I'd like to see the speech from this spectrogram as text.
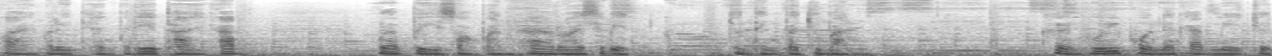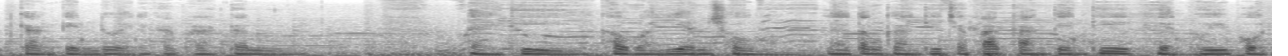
ฝ่ายผลิตแห่งประเทศไทยครับ เมื่อปี 2511 จนถึงปัจจุบัน ขื่อนภูมิพลนะครับมีจุดกลางเต็นท์ด้วยนะครับหากท่านใดที่เข้ามาเยี่ยมชม และต้องการที่จะพักกลางเต็นท์ที่เขื่อนภูมิพล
